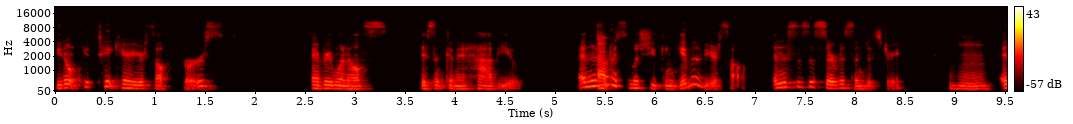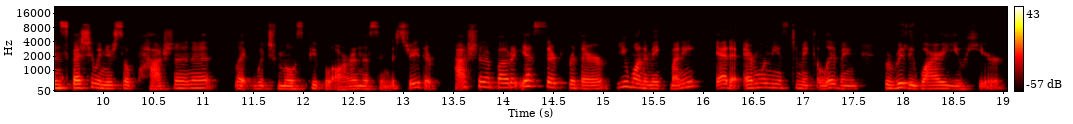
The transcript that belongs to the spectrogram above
you don't get, take care of yourself first, everyone else isn't going to have you. And there's only so much you can give of yourself. And this is a service industry. Mhm. And especially when you're so passionate, like which most people are in this industry, they're passionate about it. Yes, they're for their, you want to make money, get it. Everyone needs to make a living. But really, why are you here?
